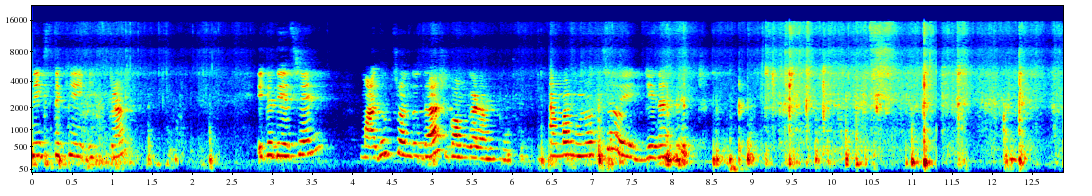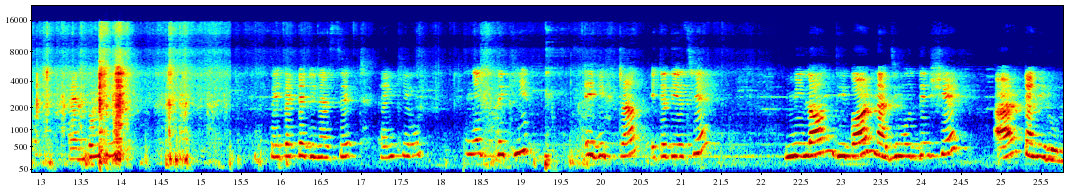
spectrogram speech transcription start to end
next দেখি এই গিফটটা এটা দিয়েছেন মাধব চন্দ্র দাস গঙ্গারামপুর। আমার মনে হচ্ছে ওই ডিনার সেট একদম। তো এটা একটা dinner set thank you next দেখি এই গিফটটা এটা দিয়েছে মিলন, ধীবর, নাজিমুদ্দিন শেখ আর টানিরুল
